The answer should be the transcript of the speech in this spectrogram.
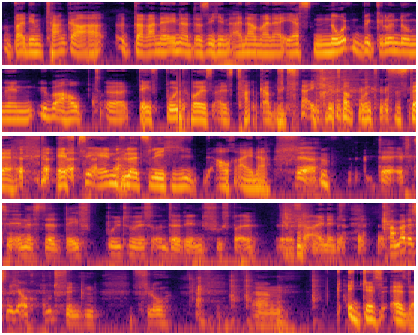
bei dem Tanker daran erinnert, dass ich in einer meiner ersten Notenbegründungen überhaupt äh, Dave Bulthuis als Tanker bezeichnet habe und jetzt ist der FCN plötzlich auch einer. Ja, der FCN ist der Dave Bulthuis unter den Fußballvereinen. Äh, kann man das nicht auch gut finden, Flo? Ähm. Das, also,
